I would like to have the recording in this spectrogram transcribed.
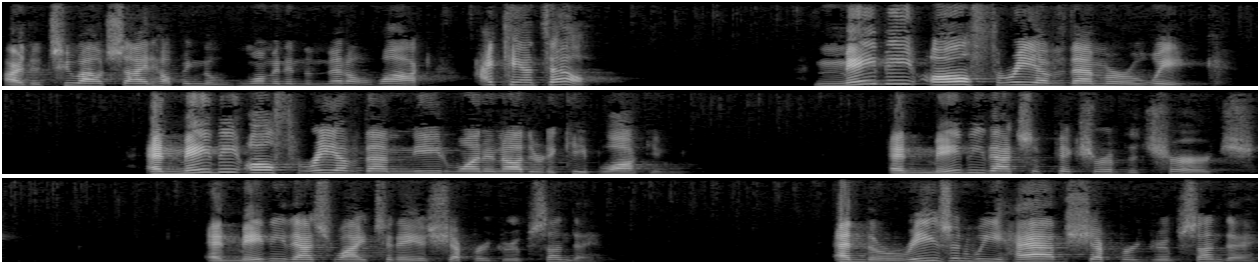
Are the two outside helping the woman in the middle walk? I can't tell. Maybe all three of them are weak. And maybe all three of them need one another to keep walking. And maybe that's a picture of the church. And maybe that's why today is Shepherd Group Sunday. And the reason we have Shepherd Group Sunday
